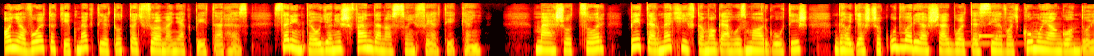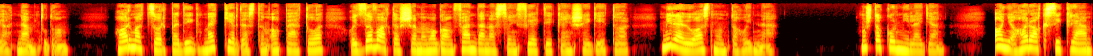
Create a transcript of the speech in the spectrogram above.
anya voltaképp megtiltotta, hogy fölmenjek Péterhez. Szerinte ugyanis Fanden asszony féltékeny. Másodszor Péter meghívta magához Margót is, de hogy ezt csak udvariasságból teszi-e, vagy komolyan gondolja, nem tudom. Harmadszor pedig megkérdeztem apától, hogy zavartassam-e magam Fanden asszony féltékenységétől, mire ő azt mondta, hogy ne. Most akkor mi legyen? Anya haragszik rám,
